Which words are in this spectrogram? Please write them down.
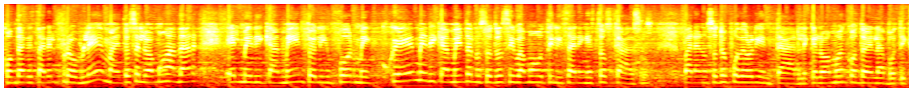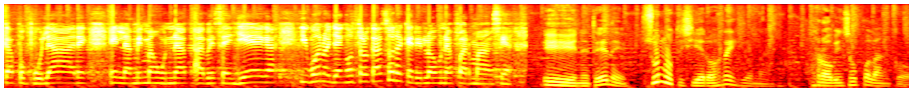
contrarrestar el problema. Entonces le vamos a dar el medicamento, el informe, qué medicamento nosotros sí vamos a utilizar en estos casos para nosotros poder orientarle, que lo vamos a encontrar en las boticas populares, en la misma UNAP a veces llega y bueno, ya en otro caso requerirlo a una farmacia. NTN, su noticiero regional. Robinson Polanco.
